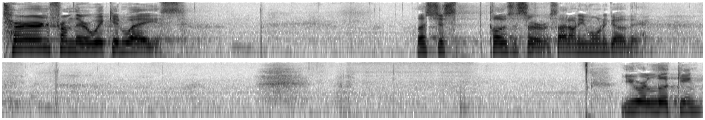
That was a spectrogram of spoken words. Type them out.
Turn from their wicked ways. Let's just close the service. I don't even want to go there. You are looking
